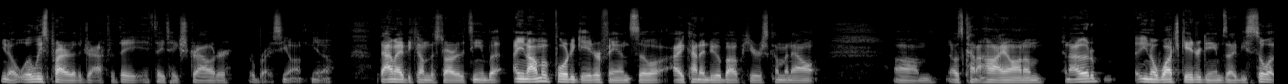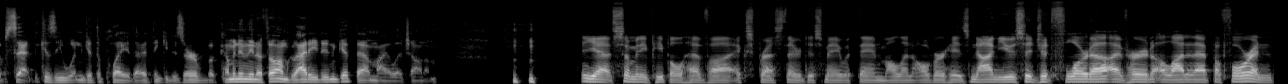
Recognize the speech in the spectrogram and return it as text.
you know, well, at least prior to the draft, if they if they take Stroud or, or Bryce Young, you know, that might become the start of the team. But you know, I'm a Florida Gator fan, so I kind of knew about Pierce coming out. Um, I was kind of high on him, and I would you know watch Gator games. And I'd be so upset because he wouldn't get the play that I think he deserved. But coming in the NFL, I'm glad he didn't get that mileage on him. Yeah, so many people have uh, expressed their dismay with Dan Mullen over his non-usage at Florida. I've heard a lot of that before, and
